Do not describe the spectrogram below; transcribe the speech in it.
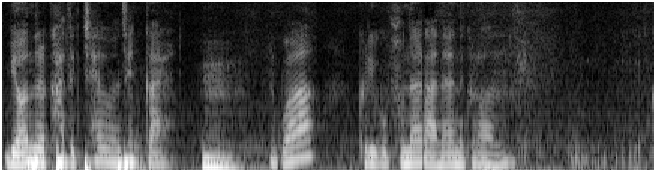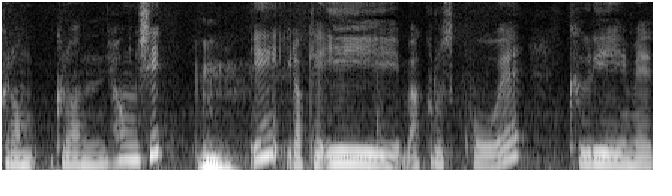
면을 가득 채운 색깔과 음, 그리고 분할하는 그런 그런 그런 형식이 음, 이렇게 이 마크로스코의 그림의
